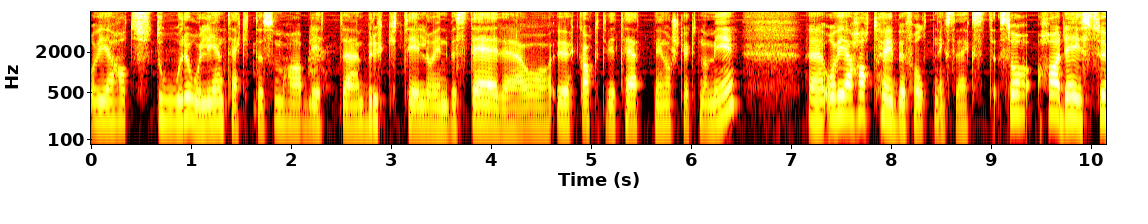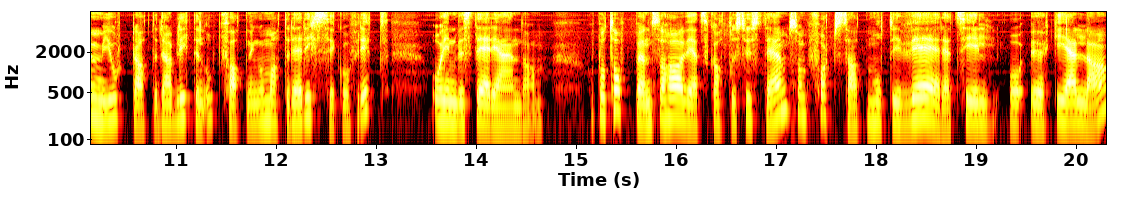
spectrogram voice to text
og vi har hatt store oljeinntekter som har blitt eh, brukt til å investere og øke aktiviteten i norsk økonomi. Eh, og vi har hatt høy befolkningsvekst. Så har det i sum gjort at det har blitt en oppfatning om at det er risikofritt å investere i eiendom. Og På toppen så har vi et skattesystem som fortsatt motiverer til å øke gjelda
